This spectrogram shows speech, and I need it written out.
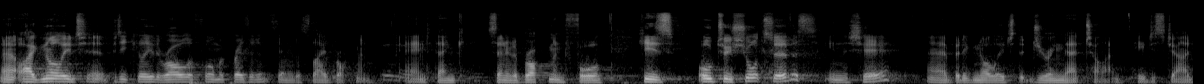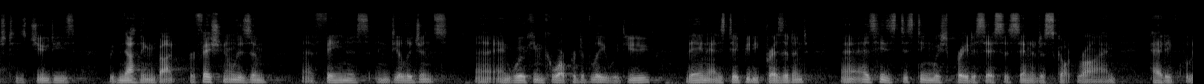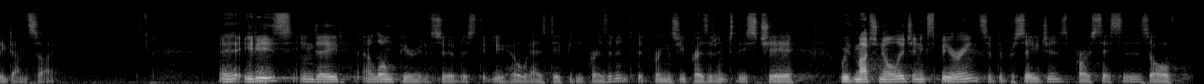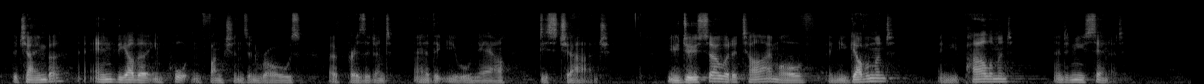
I acknowledge particularly the role of former President Senator Slade Brockman. And thank Senator Brockman for his all too short service in the chair uh, but acknowledge that during that time he discharged his duties with nothing but professionalism, uh, fairness and diligence, uh, and working cooperatively with you then as Deputy President uh, as his distinguished predecessor, Senator Scott Ryan, had equally done so. Uh, It is indeed a long period of service that you held as Deputy President that brings you President to this chair with much knowledge and experience of the procedures, processes of the chamber and the other important functions and roles of President uh, that you will now discharge. You do so at a time of a new government, a new parliament and a new Senate.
